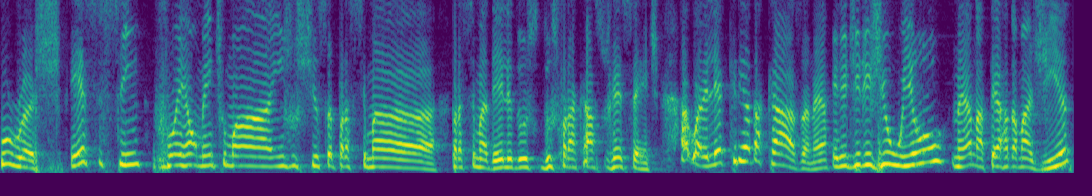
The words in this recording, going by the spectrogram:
o Rush. Esse sim foi realmente uma injustiça pra cima para cima dele dos, dos fracassos recentes. Agora, ele é cria da casa, né? Ele dirigiu Willow, né, na Terra da Magia.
